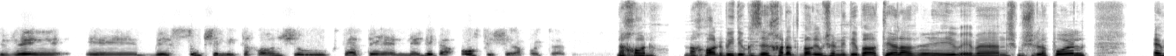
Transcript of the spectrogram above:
ובסוג של ניצחון שהוא קצת אה, נגד האופי של הפועל תל אביב. נכון, נכון, בדיוק זה אחד הדברים שאני דיברתי עליו אה, עם, עם האנשים של הפועל. הם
